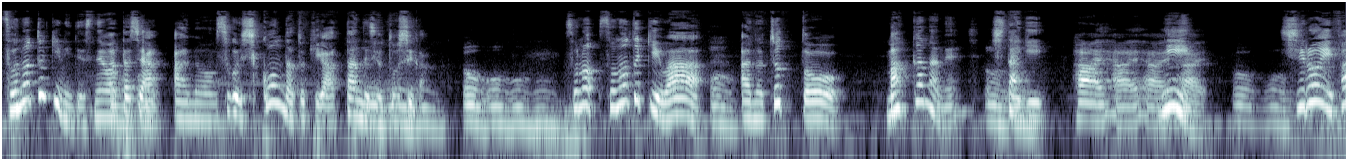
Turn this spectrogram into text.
その時にですね、うんうん私は、あの、すごい仕込んだ時があったんですよ、年が。うんうんうんうんその、その時は、うん。うんあの、ちょっと、真っ赤なねうんう、ん下着、はいはいはい。に。白いファ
